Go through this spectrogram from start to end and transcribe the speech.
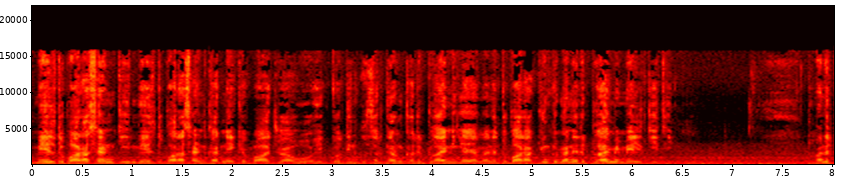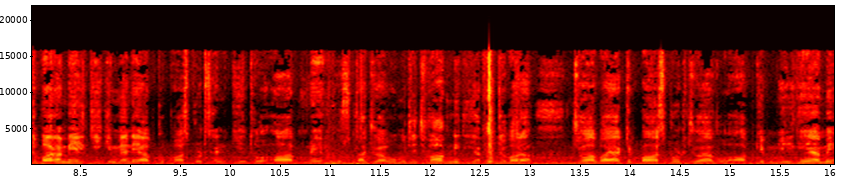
मेल दोबारा सेंड की मेल दोबारा सेंड करने के बाद जो है वो एक दो दिन गुजर गया उनका रिप्लाई नहीं आया। मैंने दोबारा, क्योंकि मैंने रिप्लाई में मेल की थी। तो मैंने दोबारा मेल की कि मैंने आपको पासपोर्ट सेंड किए तो आपने उसका जो है वो मुझे जवाब नहीं दिया। फिर दोबारा जवाब आया कि पासपोर्ट जो है वो आपके मिल गए हमें।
